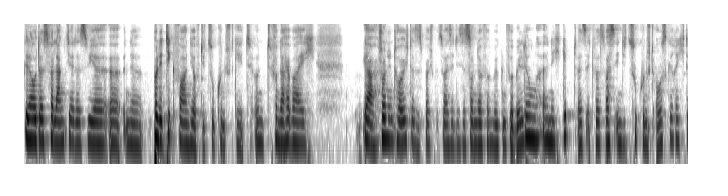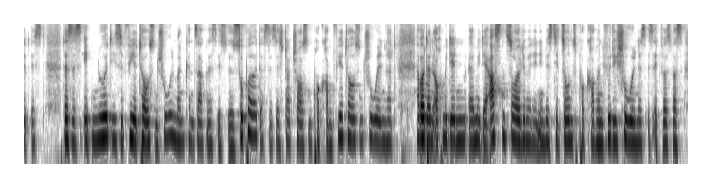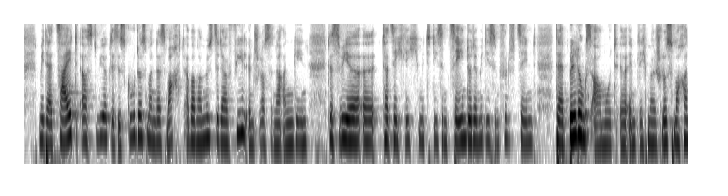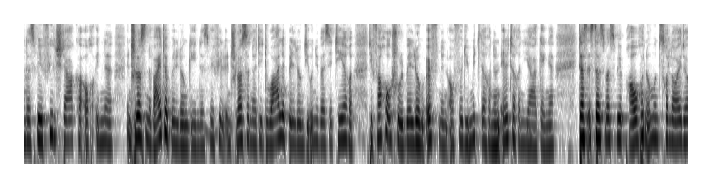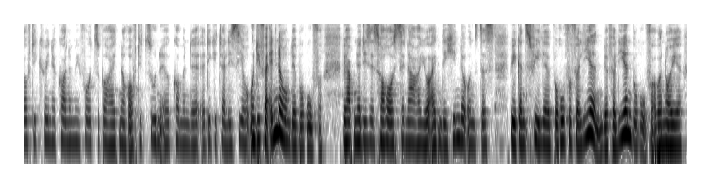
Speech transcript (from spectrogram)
Genau das verlangt ja, dass wir äh, eine Politik fahren, die auf die Zukunft geht. Und von daher war ich ja, schon enttäuscht, dass es beispielsweise dieses Sondervermögen für Bildung äh, nicht gibt, als etwas, was in die Zukunft ausgerichtet ist. Dass es eben nur diese 4000 Schulen, man kann sagen, es ist äh, super, dass dieses Stadtchancenprogramm 4000 Schulen hat, aber dann auch mit, den, äh, mit der ersten Säule, mit den Investitionsprogrammen für die Schulen, das ist etwas, was mit der Zeit erst wirkt. Es ist gut, dass man das macht, aber man müsste da viel entschlossener angehen, dass wir tatsächlich mit diesem 10. oder mit diesem 15 Jahrzehnt der Bildungsarmut äh, endlich mal Schluss machen, dass wir viel stärker auch in eine entschlossene Weiterbildung gehen, dass wir viel entschlossener die duale Bildung, die universitäre, die Fachhochschulbildung öffnen, auch für die mittleren und älteren Jahrgänge. Das ist das, was wir brauchen, um unsere Leute auf die Green Economy vorzubereiten, auch auf die zunehmende äh, Digitalisierung und die Veränderung der Berufe. Wir haben ja dieses Horrorszenario eigentlich hinter uns, dass wir ganz viele Berufe verlieren. Wir verlieren Berufe, aber neue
